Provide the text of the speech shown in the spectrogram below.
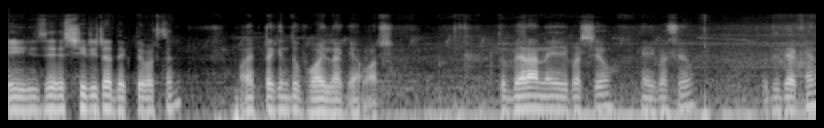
এই যে সিঁড়িটা দেখতে পাচ্ছেন, অনেকটা কিন্তু ভয় লাগে আমার। তো বেড়া নেই এই পাশেও এই পাশেও। যদি দেখেন,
